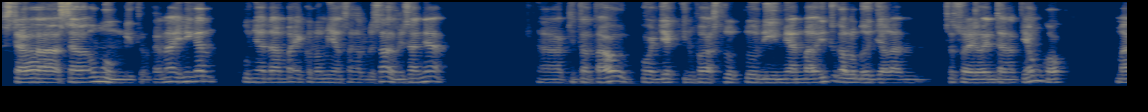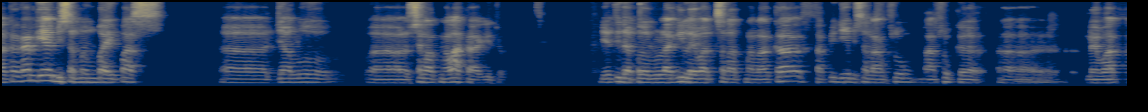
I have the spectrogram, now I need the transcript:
Secara secara umum gitu. Karena ini kan punya dampak ekonomi yang sangat besar. Misalnya uh, kita tahu proyek infrastruktur di Myanmar itu kalau berjalan sesuai rencana Tiongkok, maka kan dia bisa membypass uh, jalur Selat Malaka gitu. Dia tidak perlu lagi lewat Selat Malaka, tapi dia bisa langsung masuk ke lewat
